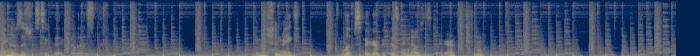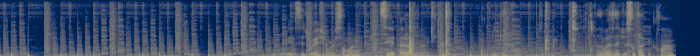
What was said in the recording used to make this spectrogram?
My nose is just too big for this. Maybe I should make lips bigger because my nose is bigger. Hmm. It'll be a situation where someone can see it better than I can. We can hope. Otherwise, I just look like a clown.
